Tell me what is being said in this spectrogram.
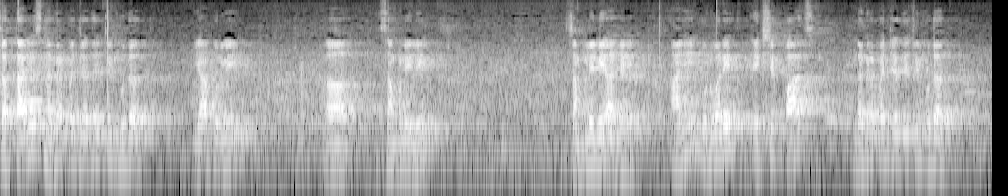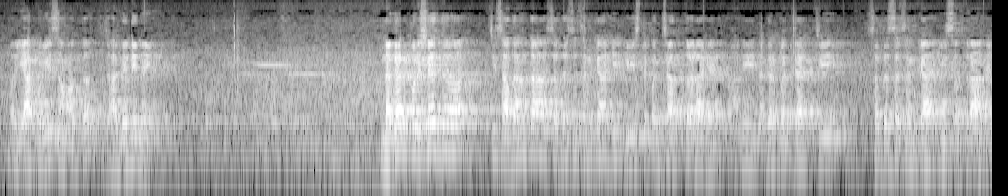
सत्तावीस नगरपंचायतीची मुदत यापूर्वी संपलेली संपलेली आहे. आणि उर्वरित एकशे पाच नगरपंचायतीची मुदत यापूर्वी समाप्त झालेली नाही. नगर परिषदची साधारणतः सदस्य संख्या ही वीस ते पंच्याहत्तर आहे आणि नगरपंचायतची सदस्य संख्या ही सतरा आहे.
